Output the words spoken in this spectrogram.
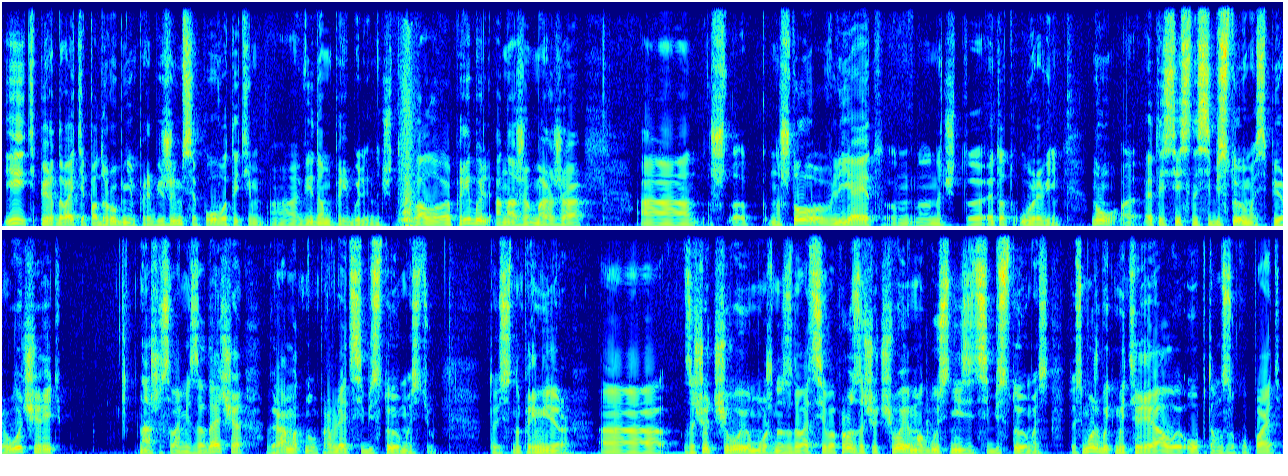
И теперь давайте подробнее пробежимся по вот этим а, видам прибыли. Значит, валовая прибыль, она же маржа, на что влияет значит, этот уровень? Ну, э, это, естественно, себестоимость в первую очередь. Наша с вами задача грамотно управлять себестоимостью. То есть, например, э, за счет чего ее можно задавать себе вопрос, за счет чего я могу снизить себестоимость. То есть, может быть, материалы оптом закупать,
